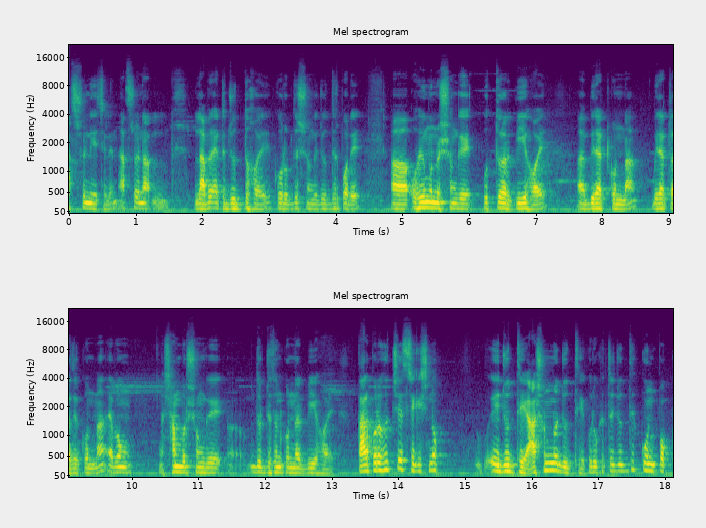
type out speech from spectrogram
আশ্রয় নিয়েছিলেন। আশ্রয় লাভের একটা যুদ্ধ হয় কৌরবদের সঙ্গে যুদ্ধের পরে। অভিমন্যুর সঙ্গে উত্তরার বিয়ে হয় বিরাট কন্যা, বিরাট রাজের কন্যা এবং সাম্বর সঙ্গে দুর্যোধন কন্যার বিয়ে হয়। তারপরে হচ্ছে শ্রীকৃষ্ণ এই যুদ্ধে, আসন্ন যুদ্ধে, কুরুক্ষেত্রের যুদ্ধে কোন পক্ষ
